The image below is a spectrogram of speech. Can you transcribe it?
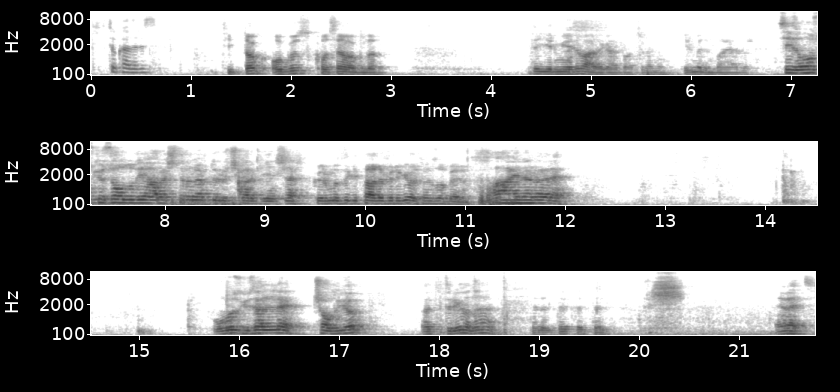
TikTok adresi. TikTok Oguz Koseoglu. Bir de 27 vardı galiba hatırlamıyorum. Girmedim bayağıdır. Siz Oğuz Köseoğlu diye araştırın her türlü çıkar gençler. Kırmızı gitarlı biri görseniz o benim. Aynen öyle. Oğuz güzelle çalıyor. Öttürüyor ha. Evet.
